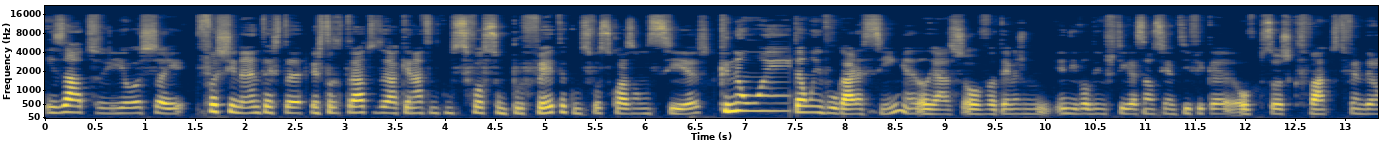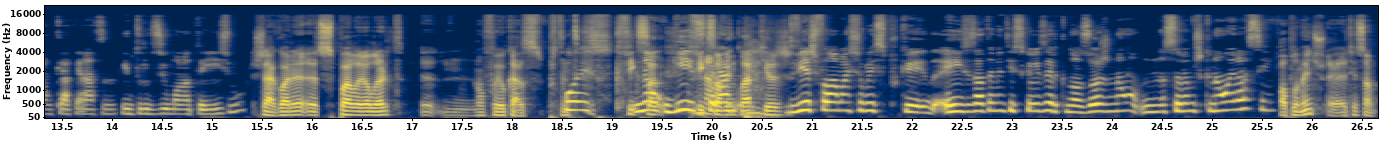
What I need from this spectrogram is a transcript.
Exato, e eu achei fascinante esta, este retrato de Akhenaten como se fosse um profeta, como se fosse quase um que não é tão invulgar assim. Aliás, houve até mesmo em nível de investigação científica, houve pessoas que de facto defenderam que Akhenaten introduziu o monoteísmo. Já agora, eh, spoiler alert, eh, não foi o caso. Portanto, Pois, que fique não, só, Gui, que fique só bem claro que hoje... Devias falar mais sobre isso, porque é exatamente isso que eu ia dizer, que nós hoje não, não- sabemos que não era assim. Ou pelo menos, eh, atenção,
